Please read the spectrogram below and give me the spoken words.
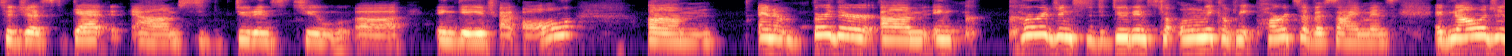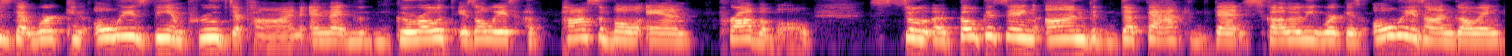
to just get um, students to uh, engage at all. Um, and further um, encouraging students to only complete parts of assignments acknowledges that work can always be improved upon and that growth is always possible and probable. So uh, focusing on the, the fact that scholarly work is always ongoing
